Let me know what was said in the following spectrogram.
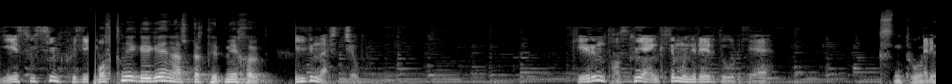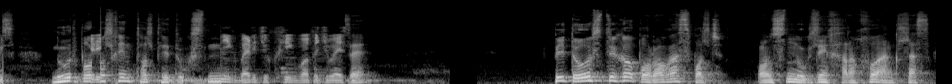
Есүсийн хөлийг Бурхны гэгэн алдар тэдний хувьд нь арчив. Гэрэм тосны англин үнрээр дүүрлээ. гэсэн түүнээс нүур бодлохын тулд тэд үгсэн Нэг барьж өгөхийг бодож байсан. Бид өөрсдийнхөө буруугаас болж унсан нүглийн харанхуй ангалаас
